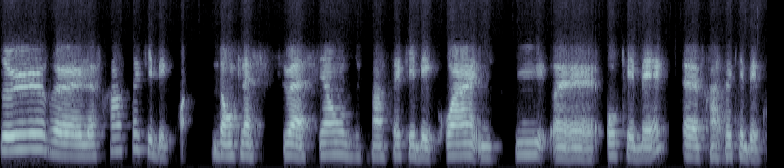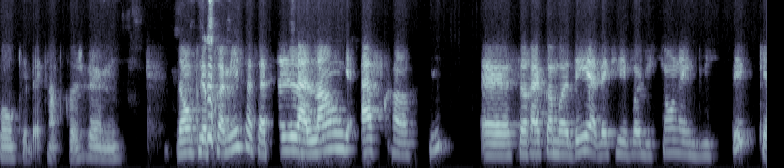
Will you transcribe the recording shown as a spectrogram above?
sur le français québécois. Donc, la situation du français québécois ici au Québec, français québécois au Québec, en tout cas, je vais... Donc, le premier, ça s'appelle La langue affranchie, se raccommoder avec l'évolution linguistique.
